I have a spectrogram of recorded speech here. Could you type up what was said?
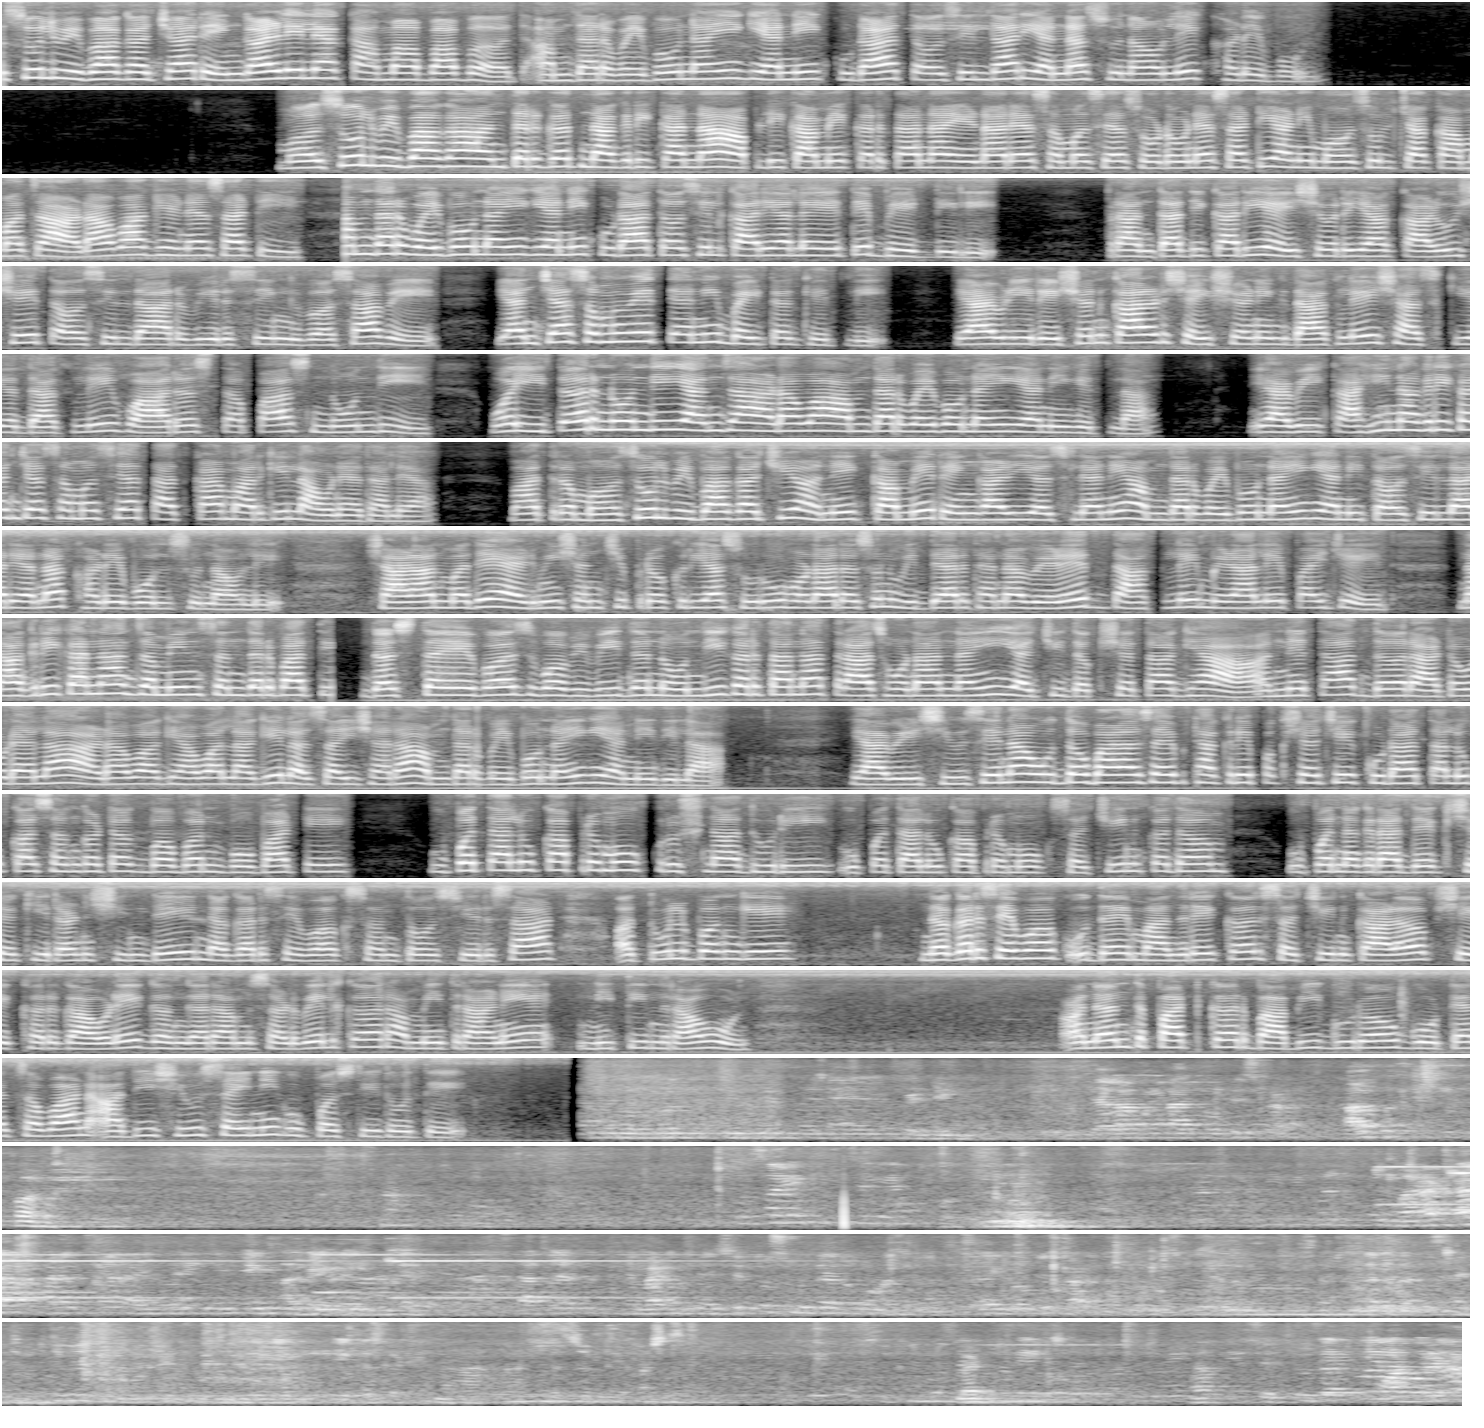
महसूल विभागाच्या रेंगाळलेल्या कामाबाबत आमदार वैभव नाईक यांनी कुडाळ तहसीलदार यांना सुनावले खडे बोल. महसूल विभागाअंतर्गत नागरिकांना आपली कामे करताना येणाऱ्या समस्या सोडवण्यासाठी आणि महसूलच्या कामाचा आढावा घेण्यासाठी आमदार वैभव नाईक यांनी कुडाळ तहसील कार्यालय येथे भेट दिली. प्रांताधिकारी ऐश्वर्या काळुशे तहसीलदार वीरसिंग वसावे यांच्यासमवेत त्यांनी बैठक घेतली. यावेळी रेशन कार्ड शैक्षणिक दाखले शासकीय दाखले वारस तपास नोंदी व इतर नोंदी यांचा आढावा आमदार वैभव नाईक यांनी घेतला. यावेळी काही नागरिकांच्या समस्या तात्काळ मार्गी लावण्यात आल्या. मात्र महसूल विभागाची अनेक कामे रेंगाळी असल्याने आमदार वैभव नाईक यांनी तहसीलदार यांना खडे बोल सुनावले. शाळांमध्ये ॲडमिशनची प्रक्रिया सुरू होणार असून विद्यार्थ्यांना वेळेत दाखले मिळाले पाहिजेत. नागरिकांना जमीन संदर्भातील दस्तऐवज व विविध नोंदी करताना त्रास होणार नाही याची दक्षता घ्या. अन्यथा दर आठवड्याला आढावा घ्यावा लागेल असा इशारा आमदार वैभव नाईक यांनी दिला. यावेळी शिवसेना उद्धव बाळासाहेब ठाकरे पक्षाचे कुडाळ तालुका संघटक बबन बोबाटे उपतालुका प्रमुख कृष्णा धुरी उपतालुका प्रमुख सचिन कदम उपनगराध्यक्ष किरण शिंदे नगरसेवक संतोष शिरसाट अतुल बंगे नगरसेवक उदय मांजरेकर सचिन काळप शेखर गावडे गंगाराम सडवेलकर अमित राणे नितीन राऊळ अनंत पाटकर बाबी गुरव गोट्या चव्हाण आदी शिवसैनिक उपस्थित होते. त्याला पण मॅडम ते सेतू सुविधाचं कोण असेल त्याला एक नोटीस काढा सेतूचं कॉन्ट्रॅक्ट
